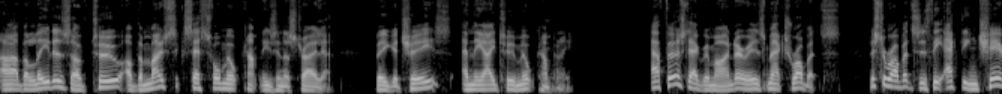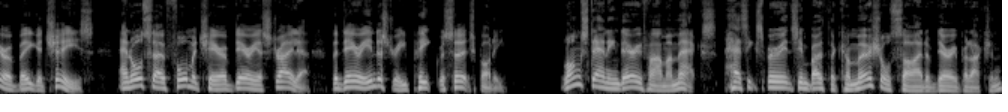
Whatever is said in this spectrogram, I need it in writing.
are the leaders of two of the most successful milk companies in Australia Bega Cheese, and the A2 Milk Company. Our first ag reminder is Max Roberts. Mr. Roberts is the acting chair of Bega Cheese and also former chair of Dairy Australia, the dairy industry peak research body. Long standing dairy farmer Max has experience in both the commercial side of dairy production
